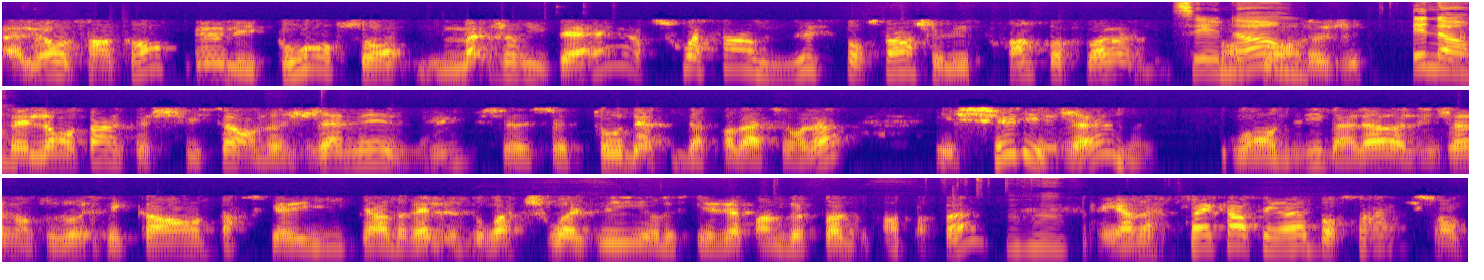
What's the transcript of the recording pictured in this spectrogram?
Euh, là, on se rend compte que les pour sont majoritaires, 70% chez les francophones. C'est énorme. énorme. Ça fait longtemps que je suis ça. On n'a jamais vu ce, taux d'approbation-là. Et chez les jeunes, où on dit, ben là, les jeunes ont toujours été contre parce qu'ils perdraient le droit de choisir le cégep anglophone ou francophone. Mm-hmm. il y en a 51 qui sont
